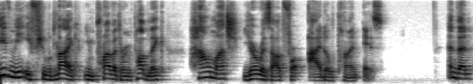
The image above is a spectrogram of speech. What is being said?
Give me, if you would like, in private or in public, how much your result for idle time is. And then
